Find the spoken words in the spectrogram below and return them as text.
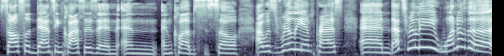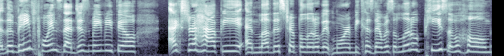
salsa dancing classes and and and clubs. So I was really impressed, and that's really one of the the main points that just made me feel extra happy and love this trip a little bit more because there was a little piece of home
